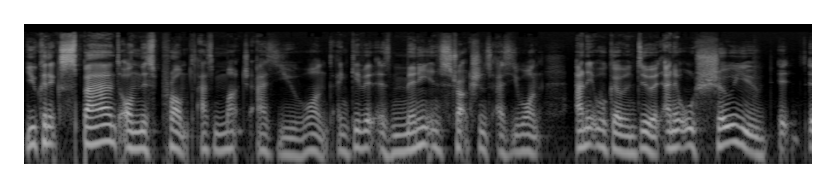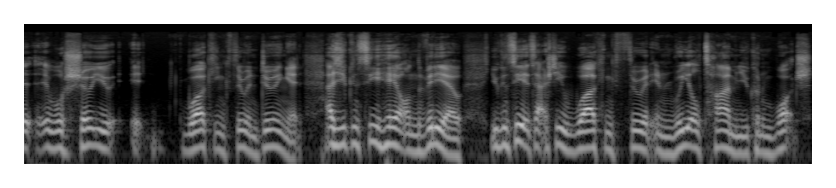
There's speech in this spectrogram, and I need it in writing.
You can expand on this prompt as much as you want and give it as many instructions as you want and it will go and do it. And it will show you, it, it, it will show you it working through and doing it. As you can see here on the video, you can see it's actually working through it in real time. You can watch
